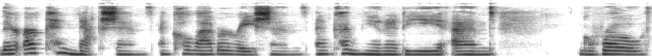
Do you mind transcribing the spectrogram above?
there are connections and collaborations and community and growth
